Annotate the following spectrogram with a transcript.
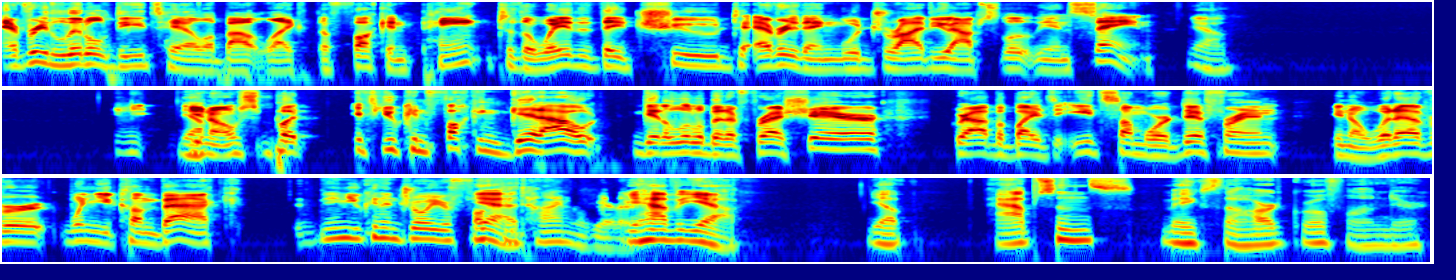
every little detail about like the fucking paint to the way that they chewed to everything would drive you absolutely insane. Yeah. Y- You Yep. know, but if you can fucking get out, get a little bit of fresh air, grab a bite to eat somewhere different, you know, whatever, when you come back, then you can enjoy your fucking Yeah, time together. You have it. Yeah. Yep. Absence makes the heart grow fonder.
